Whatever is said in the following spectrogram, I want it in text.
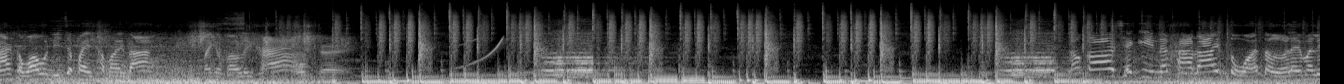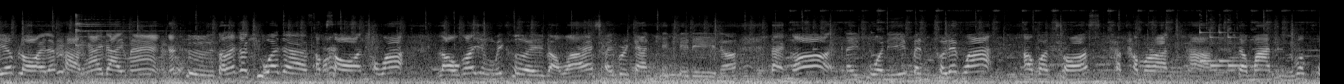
มากแต่ว่าวันนี้จะไปทำอะไรบ้าง ไปกับเราเลยค่ะ Okay. อินนะคะได้ตั๋วเต๋ออะไรมาเรียบร้อยแล้วค่ะง่ายดายมากก็คือ ตอนแรกก็คิดว่าจะซับซ้อน เพราะว่าเราก็ยังไม่เคยแบบว่าใช้บริการ KKD เนอะแต่ก็ในทัวร์นี้เป็นเขาเรียกว่า Albatross Catamaran ค่ะ แต่มาถึงแบบโห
